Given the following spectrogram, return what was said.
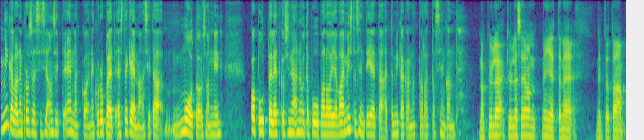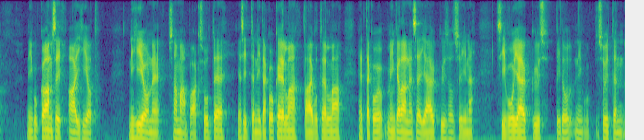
Minkälainen prosessi se on sitten ennakkoinen, kun rupeat edes tekemään sitä muotoa, niin koputteletko sinä noita puupaloja vai mistä sen tietää, että mikä kannattaa laittaa siihen kanteen? No kyllä, kyllä se on niin, että ne, ne tota, niin kuin kansiaihiot, niin hio ne saman paksuuteen ja sitten niitä kokeillaan, taivutellaan, että kun, minkälainen se jäykkyys on siinä, sivujäykkyys, pitu, niin kuin syitten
